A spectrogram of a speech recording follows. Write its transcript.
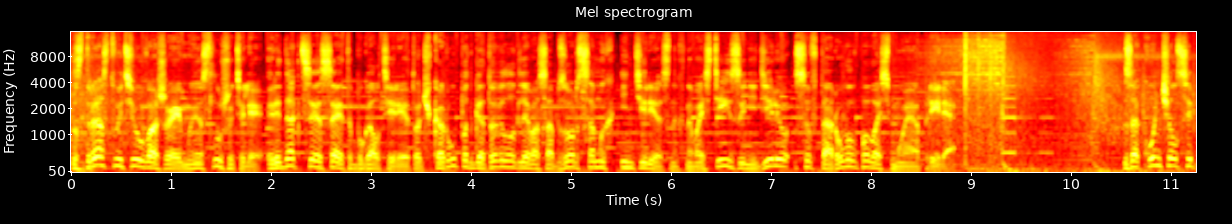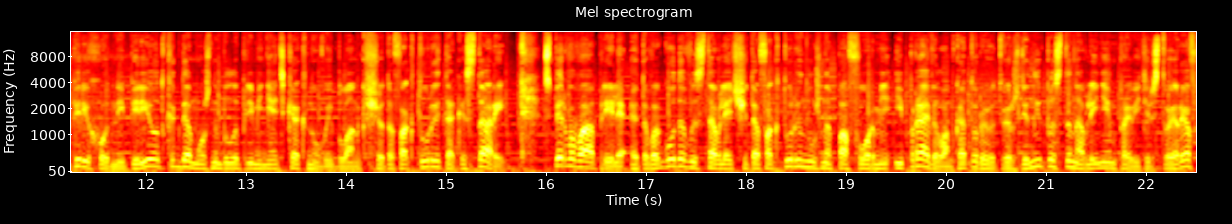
Здравствуйте, уважаемые слушатели! Редакция сайта бухгалтерия.ру подготовила для вас обзор самых интересных новостей за неделю со 2 по 8 апреля. Закончился переходный период, когда можно было применять как новый бланк счета фактуры, так и старый. С 1 апреля этого года выставлять счета фактуры нужно по форме и правилам, которые утверждены постановлением правительства РФ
